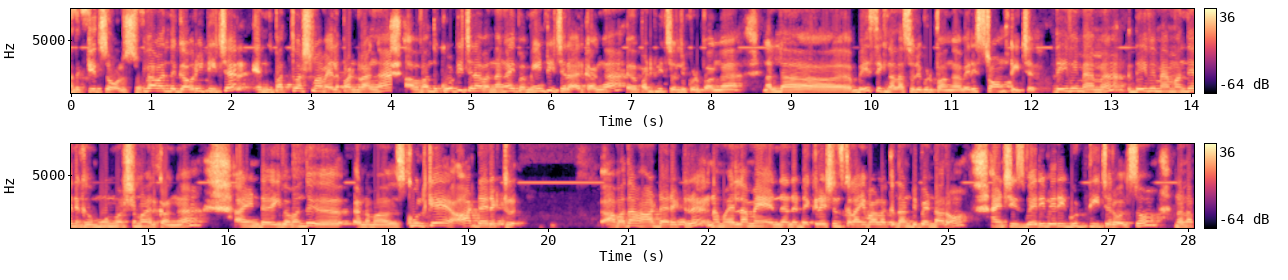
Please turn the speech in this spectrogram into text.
and the kids also. இவ வந்து கௌரி டீச்சர் எனக்கு பத்து வருஷமா வேலை பண்றாங்க. அவ வந்து கோ டீச்சரா வந்தாங்க. இப்ப மெயின் டீச்சரா இருக்காங்க. அஹ் படிப்பு சொல்லி கொடுப்பாங்க. நல்லா பேசிக் நல்லா சொல்லி கொடுப்பாங்க. Very strong teacher Devi ma'am Devi ma'am வந்து எனக்கு மூணு வருஷமா இருக்காங்க. அண்ட் இவ வந்து நம்ம ஸ்கூலுக்கே ஆர்ட் டைரக்டர் அவ தான் ஆர்ட் டைரக்டர் நம்ம எல்லாமே என்னென்ன டெக்கரேஷன்ஸ்க்கெல்லாம் இவாளுக்கு தான் டிபெண்ட் ஆகிறோம் and she is very very good teacher also நல்லா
